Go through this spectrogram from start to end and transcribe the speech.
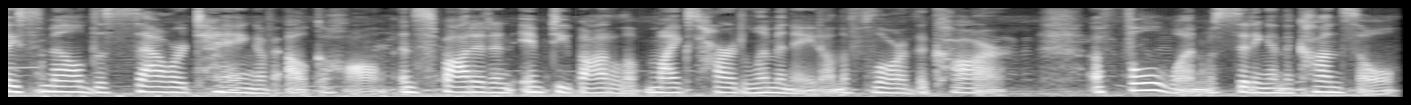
they smelled the sour tang of alcohol and spotted an empty bottle of Mike's Hard Lemonade on the floor of the car. A full one was sitting in the console.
